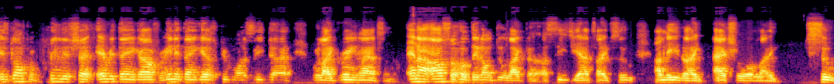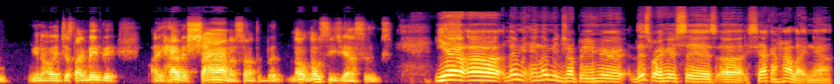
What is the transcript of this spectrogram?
it's gonna completely shut everything off from anything else people want to see done with like Green Lantern. And I also hope they don't do like a, a CGI type suit. I need like actual like suit you know, and just like maybe like have it shine or something, but no no CGI suits. Yeah, uh let me and let me jump in here. This right here says uh see I can highlight now.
